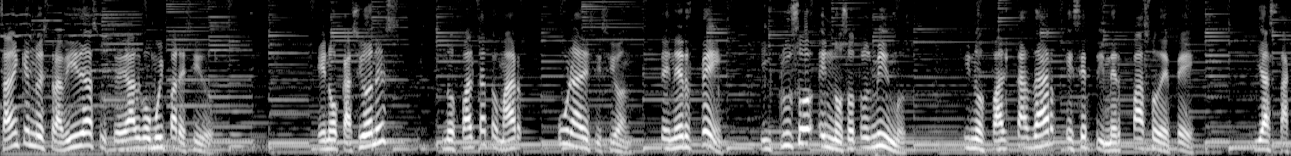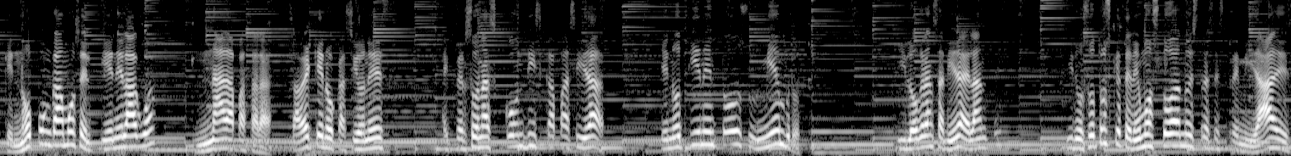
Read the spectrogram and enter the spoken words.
Saben que en nuestra vida sucede algo muy parecido. En ocasiones nos falta tomar una decisión, tener fe, incluso en nosotros mismos. Y nos falta dar ese primer paso de fe. Y hasta que no pongamos el pie en el agua, nada pasará. Sabe que en ocasiones hay personas con discapacidad que no tienen todos sus miembros y logran salir adelante. Y nosotros que tenemos todas nuestras extremidades,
